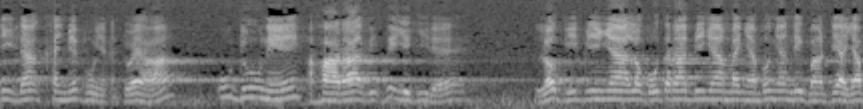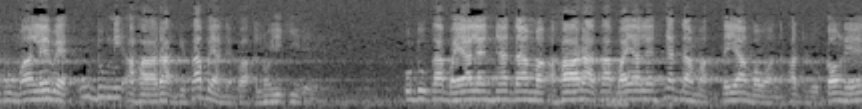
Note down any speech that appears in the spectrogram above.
တည်တတ်ခိုင်မြဲဖို့ရန်အတွက်ဟာဥတုနဲ့အာဟာရဒီသိရကြီးတယ်လောကီပညာလောကုတ္တရာပညာမညာဘုံညာနိဗ္ဗာန်တရားရဖို့မှလည်းပဲဥတုနိအာဟာရဒီသဗ္ဗယနဲ့ပါအလွန်ရည်ကြီးတယ်ဥတုသဗ္ဗယလည်းမြတ်တမ်းမှာအာဟာရသဗ္ဗယလည်းမြတ်တမ်းမှာတရားဘဝနဲ့အတူတူကောင်းတယ်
